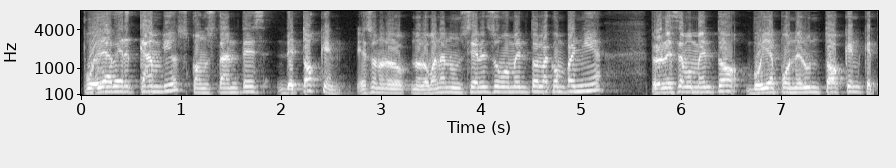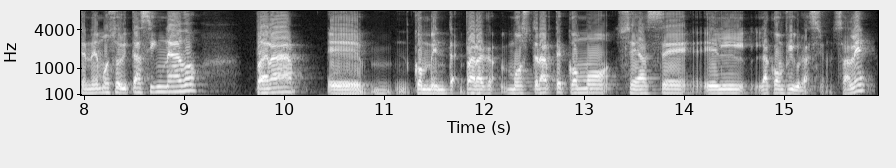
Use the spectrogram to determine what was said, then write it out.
puede haber cambios constantes de token. Eso no lo, lo, van a anunciar en su momento la compañía, pero en este momento voy a poner un token que tenemos ahorita asignado para, eh, para mostrarte cómo se hace la configuración, ¿sale?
